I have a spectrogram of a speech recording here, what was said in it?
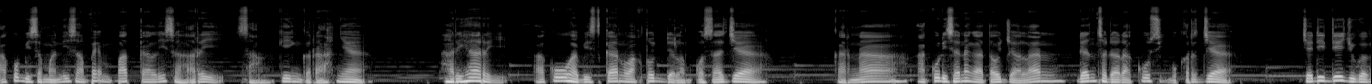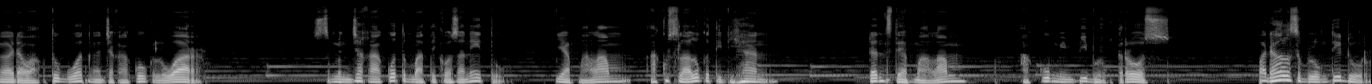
aku bisa mandi sampai empat kali sehari, saking gerahnya. Hari-hari, aku habiskan waktu di dalam kos saja, karena aku di sana nggak tahu jalan dan saudaraku sibuk kerja. Jadi dia juga nggak ada waktu buat ngajak aku keluar. Semenjak aku tempati kosan itu, tiap malam aku selalu ketidihan. Dan setiap malam aku mimpi buruk terus. Padahal sebelum tidur,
